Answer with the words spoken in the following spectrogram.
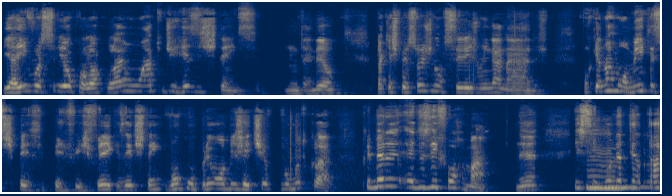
E aí você, eu coloco lá é um ato de resistência, entendeu? Para que as pessoas não sejam enganadas. Porque normalmente esses perfis fakes eles têm, vão cumprir um objetivo muito claro. Primeiro é desinformar, né? E segundo, uhum. é tentar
